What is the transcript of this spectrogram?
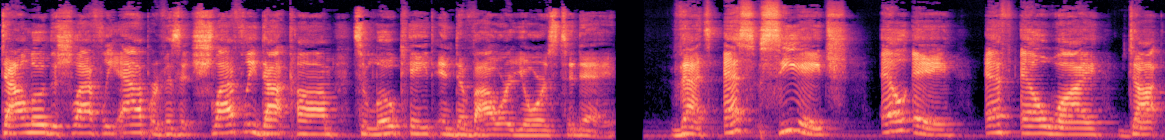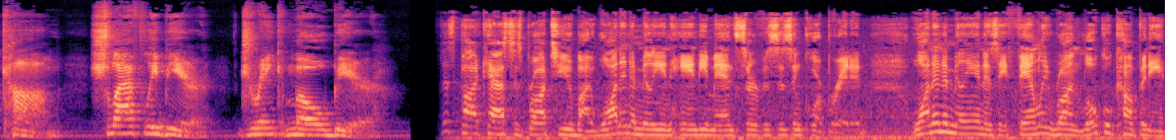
Download the Schlafly app or visit schlafly.com to locate and devour yours today. That's S C H L A F L Y dot com. Schlafly Beer. Drink Mo Beer. This podcast is brought to you by One in a Million Handyman Services Incorporated. One in a Million is a family run local company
